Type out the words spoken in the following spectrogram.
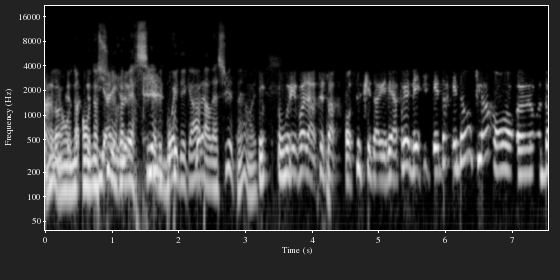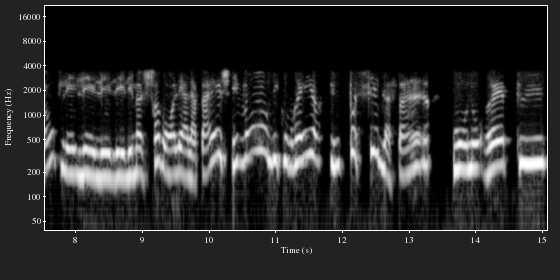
on, a, on, a, su le remercier avec beaucoup d'égards par la suite. Hein, oui. oui. voilà, c'est ça. On sait ce qui est arrivé après. Mais, et, et donc là, on, donc les, les, les, les magistrats vont aller à la pêche et vont découvrir une possible affaire où on aurait pu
